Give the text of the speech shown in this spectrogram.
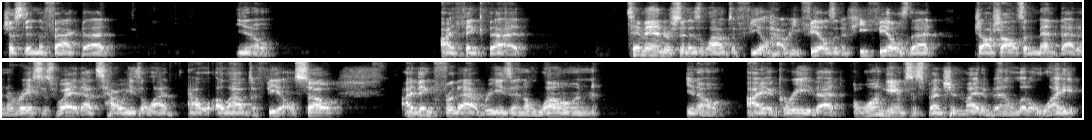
just in the fact that you know, I think that Tim Anderson is allowed to feel how he feels, and if he feels that Josh Donaldson meant that in a racist way, that's how he's allowed allowed to feel. So I think for that reason alone, you know, I agree that a one game suspension might have been a little light.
